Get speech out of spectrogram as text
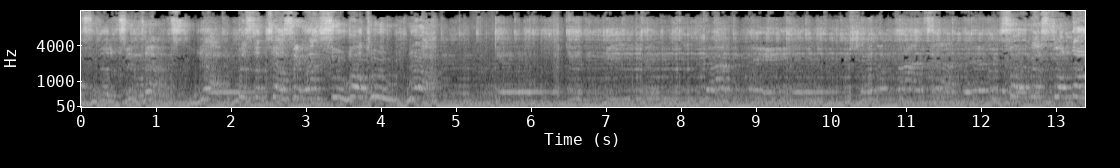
Of the Titans. Yeah, Mr. Jesse and Suhoku. Yeah. So Mr. Nose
